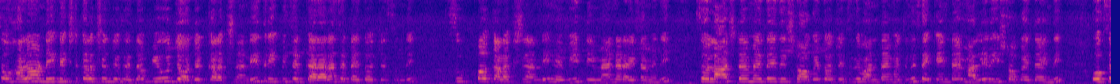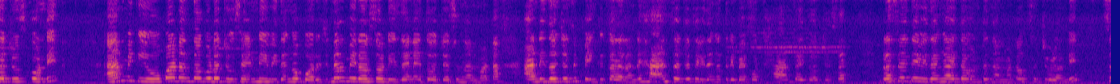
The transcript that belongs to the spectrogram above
సో హలో అండి నెక్స్ట్ కలెక్షన్ చూసేద్దాం. ప్యూర్ జార్జెట్ కలెక్షన్ అండి. Three piece set gharara set అయితే వచ్చేస్తుంది. సూపర్ కలెక్షన్ అండి. హెవీ డిమాండెడ్ ఐటమ్ ఇది. సో లాస్ట్ టైం అయితే ఇది స్టాక్ అయితే వచ్చేసింది. వన్ టైం వచ్చింది. సెకండ్ టైం మళ్ళీ రీస్టాక్ అయితే అయింది. ఒకసారి చూసుకోండి. అండ్ మీకు ఈ ఓపాట్ అంతా కూడా చూసేయండి. ఈ విధంగా ఒరిజినల్ మిరర్స్ డిజైన్ అయితే వచ్చేసింది అనమాట అండ్ ఇది వచ్చేసి పింక్ కలర్ అండి. హ్యాండ్స్ వచ్చేసి ఈ విధంగా త్రీ బై ఫోర్త్ హ్యాండ్స్ అయితే వచ్చేస్తాయి. డ్రెస్ అయితే ఈ విధంగా అయితే ఉంటుంది అనమాట ఒకసారి చూడండి. సో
